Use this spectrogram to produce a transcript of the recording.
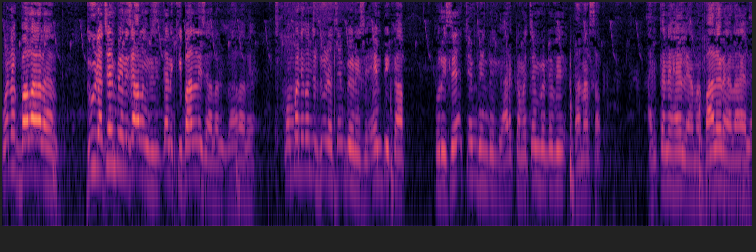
অনেক ভালো হালা দুইটা চ্যাম্পিয়ন হয়েছে আলম তাহলে কি বাল নিছে আল্লাহর গরা হালারে কোম্পানিগঞ্জের দুইটা চ্যাম্পিয়ন হয়েছে এমপি কাপ করেছে চ্যাম্পিয়ন ট্রফি আরেকটা ম্যাচ চ্যাম্পিয়ন ট্রফি রানার সাপ আর ইতানে হেলে আমার বালের হেলা হেলে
